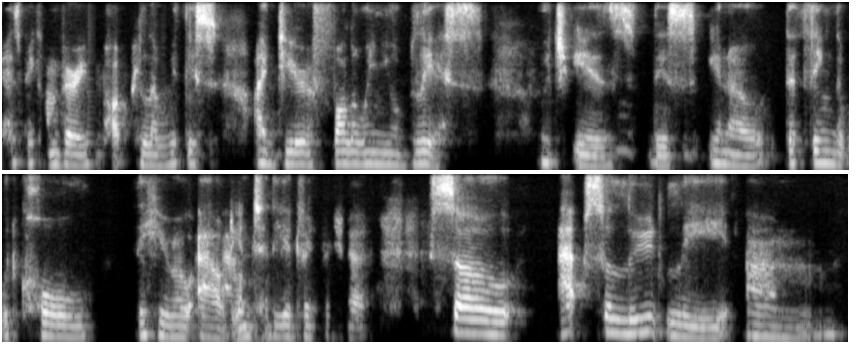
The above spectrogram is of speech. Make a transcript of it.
has become very popular with this idea of following your bliss, which is this, you know, the thing that would call the hero out into the adventure. So, absolutely, um,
